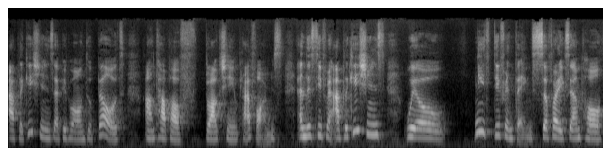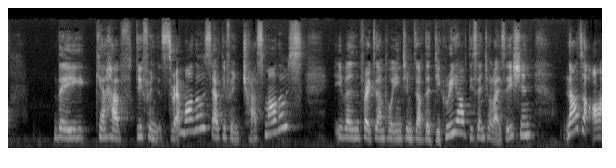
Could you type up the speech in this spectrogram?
applications that people want to build on top of blockchain platforms. And these different applications will need different things. So for example they can have different threat models or different trust models. Even, for example, in terms of the degree of decentralization, not all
